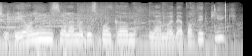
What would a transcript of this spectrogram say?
Shoppez en ligne sur lamodeuse.com, la mode à portée de clic.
